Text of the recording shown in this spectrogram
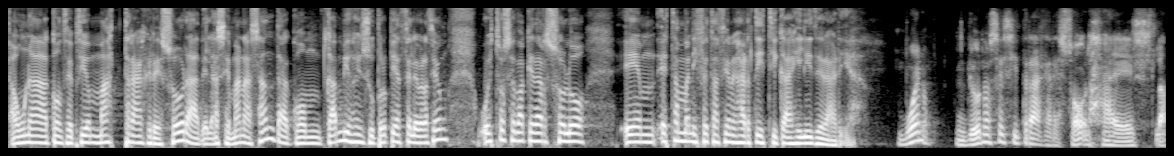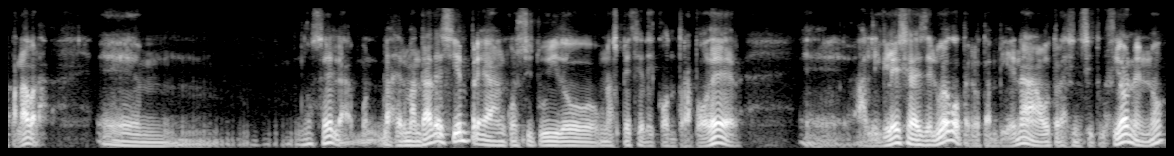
a una concepción más transgresora de la Semana Santa, con cambios en su propia celebración, o esto se va a quedar solo en estas manifestaciones artísticas y literarias? Bueno, yo no sé si transgresora es la palabra. Em, no sé, las hermandades siempre han constituido una especie de contrapoder eh, a la Iglesia, desde luego, pero también a otras instituciones, ¿no?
